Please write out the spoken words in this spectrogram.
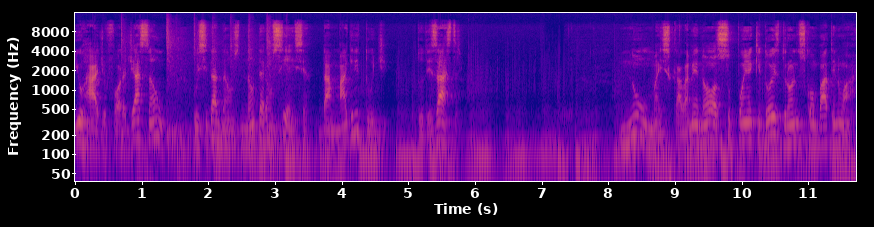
e o rádio fora de ação, os cidadãos não terão ciência da magnitude do desastre. Numa escala menor, suponha que dois drones combatem no ar.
